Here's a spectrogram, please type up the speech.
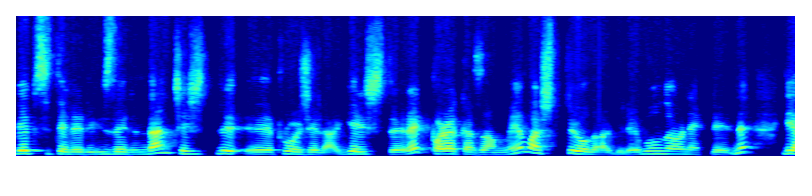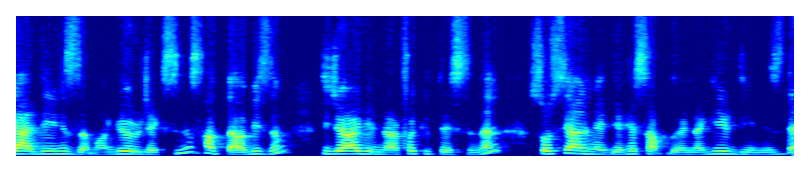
web siteleri üzerinden çeşitli e, projeler geliştirerek para kazanmaya başlıyorlar bile. Bunun örneklerini geldiğiniz zaman göreceksiniz. Hatta bizim Ticari Bilimler Fakültesi'nin sosyal medya hesaplarına girdiğinizde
